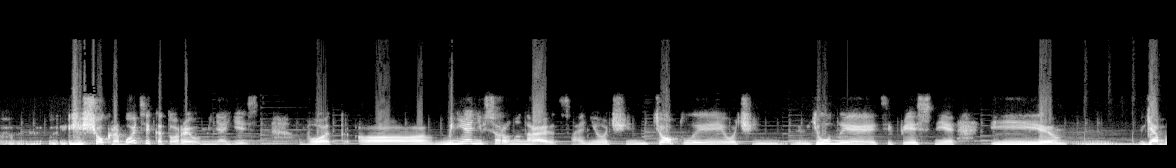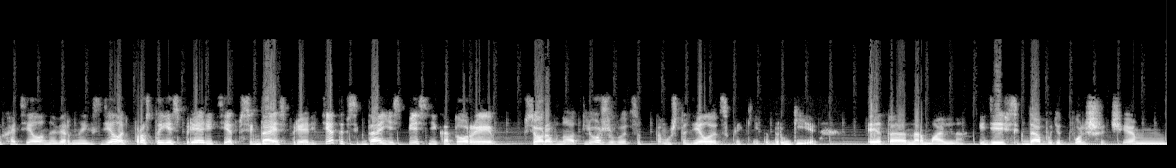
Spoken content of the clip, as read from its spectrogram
еще к работе, которая у меня есть. Вот. А, мне они все равно нравятся. Они очень теплые, очень юные, эти песни. И я бы хотела, наверное, их сделать. Просто есть приоритет. Всегда есть приоритет, и всегда есть песни, которые все равно отлеживаются, потому что делаются какие-то другие. Это нормально. Идей всегда будет больше, чем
